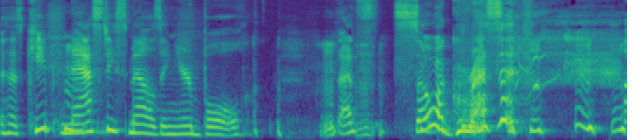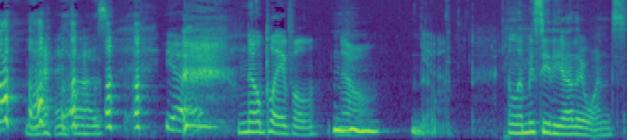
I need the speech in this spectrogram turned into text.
it says keep hmm. nasty smells in your bowl. That's so aggressive. Yeah, it does. Yeah. No playful. Mm-hmm. No. Yeah. And let me see the other ones.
